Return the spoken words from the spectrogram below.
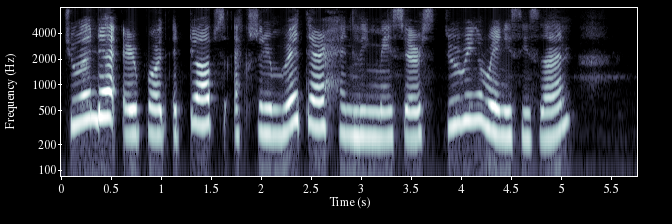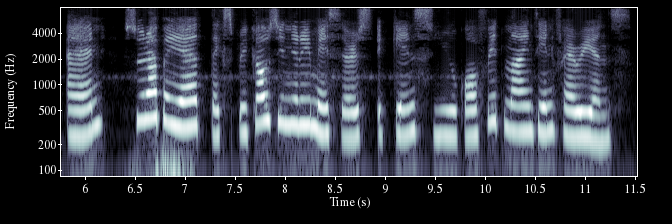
Juanda Airport adopts extreme weather handling measures during rainy season and Surabaya takes precautionary measures against new COVID-19 variants.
